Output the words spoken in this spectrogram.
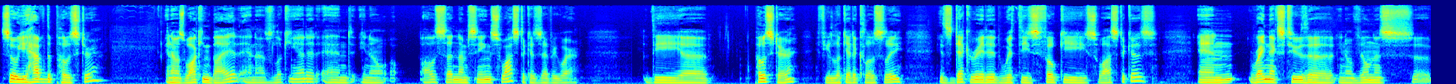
So you have the poster, and I was walking by it, and I was looking at it, and you know, all of a sudden I'm seeing swastikas everywhere the uh, poster, if you look at it closely, it's decorated with these folky swastikas, and right next to the you know Vilnius uh,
